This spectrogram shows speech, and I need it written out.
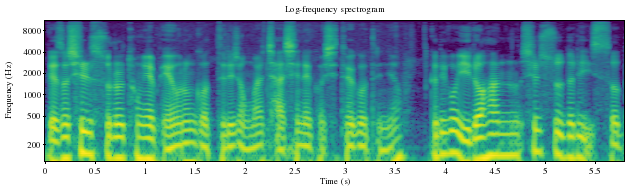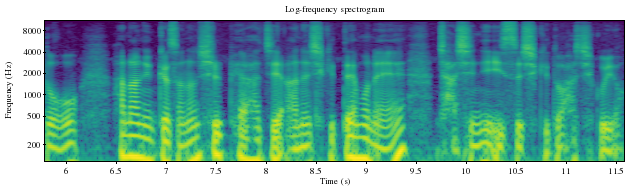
그래서 실수를 통해 배우는 것들이 정말 자신의 것이 되거든요. 그리고 이러한 실수들이 있어도 하나님께서는 실패하지 않으시기 때문에 자신이 있으시기도 하시고요.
